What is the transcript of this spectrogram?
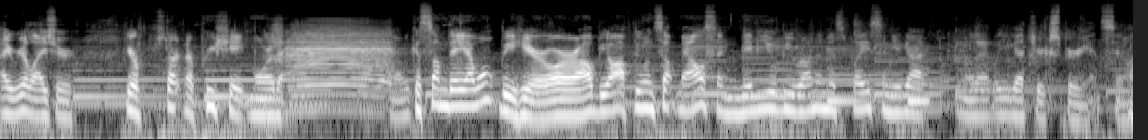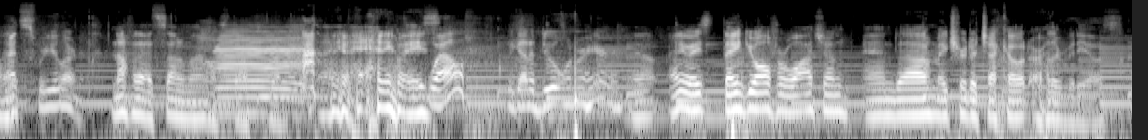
I realize you're you're starting to appreciate more that you know, because someday I won't be here or I'll be off doing something else and maybe you'll be running this place and you got you know that way you got your experience. You know, that's where you learn it. Enough of that sentimental stuff. anyway, anyways, Well, we got to do it when we're here. Anyways, thank you all for watching, and uh, make sure to check out our other videos.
